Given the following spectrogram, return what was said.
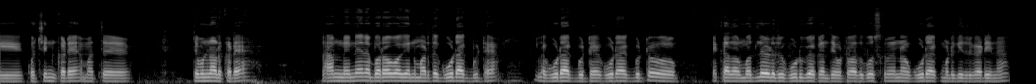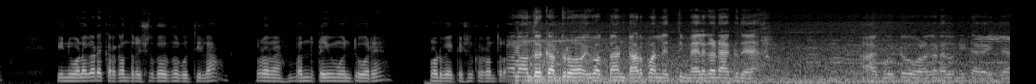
ಈ ಕೊಚ್ಚಿನ್ ಕಡೆ ಮತ್ತು ತಮಿಳ್ನಾಡು ಕಡೆ. ನಾನು ನಿನ್ನೆ ಬರೋವಾಗ ಏನು ಮಾಡಿದೆ, ಗೂಡು ಹಾಕ್ಬಿಟ್ಟೆ. ಇಲ್ಲ, ಗೂಡು ಹಾಕ್ಬಿಟ್ಟೆ. ಗೂಡು ಹಾಕ್ಬಿಟ್ಟು ಯಾಕಂದ್ರೆ ಮೊದಲೇ ಹೇಳಿದ್ರು ಗೂಡು ಬೇಕಂತ ಹೇಳ್ಬಿಟ್ಟು, ಅದಕ್ಕೋಸ್ಕರ ನಾವು ಗೂಡು ಹಾಕಿ ಮಡಗಿದ್ರು ಗಾಡಿನ. ಇನ್ನು ಒಳಗಡೆ ಕರ್ಕೊಂತಾರೆ ಎಷ್ಟು ಕರ್ಕೊಂತಾರೆ ಗೊತ್ತಿಲ್ಲ. ನೋಡೋಣ, ಬಂದು ಟೈಮ್ ಒಂಟೂವರೆ ನೋಡ್ಬೇಕು ಎಷ್ಟು ಕರ್ಕೊಂತಾರೆ. ನಾನು ಅಂದ್ರೆ ಕರೆದ್ರು, ಇವಾಗ ನಾನು ಟಾರ್ಪಲ್ ಎತ್ತಿ ಮೇಲ್ಗಡೆ ಹಾಕಿದೆ. ಹಾಕ್ಬಿಟ್ಟು ಒಳಗಡೆ ಎಲ್ಲ ನೀಟಾಗೈತೆ.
